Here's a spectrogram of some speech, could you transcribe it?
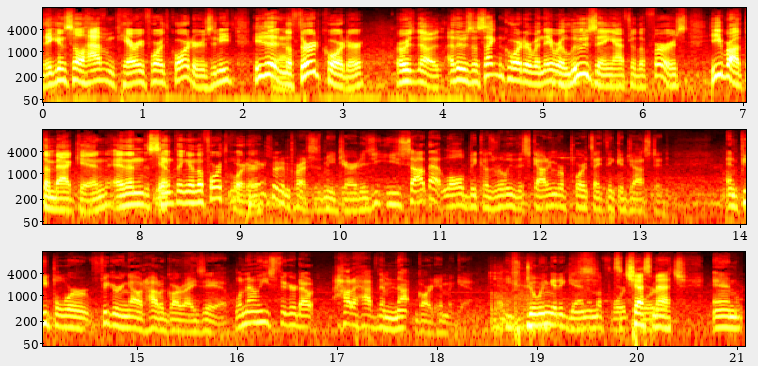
They can still have him carry fourth quarters, and he he did it in the third quarter. Or no, there was a second quarter when they were losing after the first. He brought them back in, and then the same Yep. thing in the fourth quarter. Here's what impresses me, Jared, is you, you saw that lull because really the scouting reports I think adjusted, and people were figuring out how to guard Isaiah. Well, now he's figured out how to have them not guard him again. He's doing it again in the fourth. It's chess quarter. match. And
